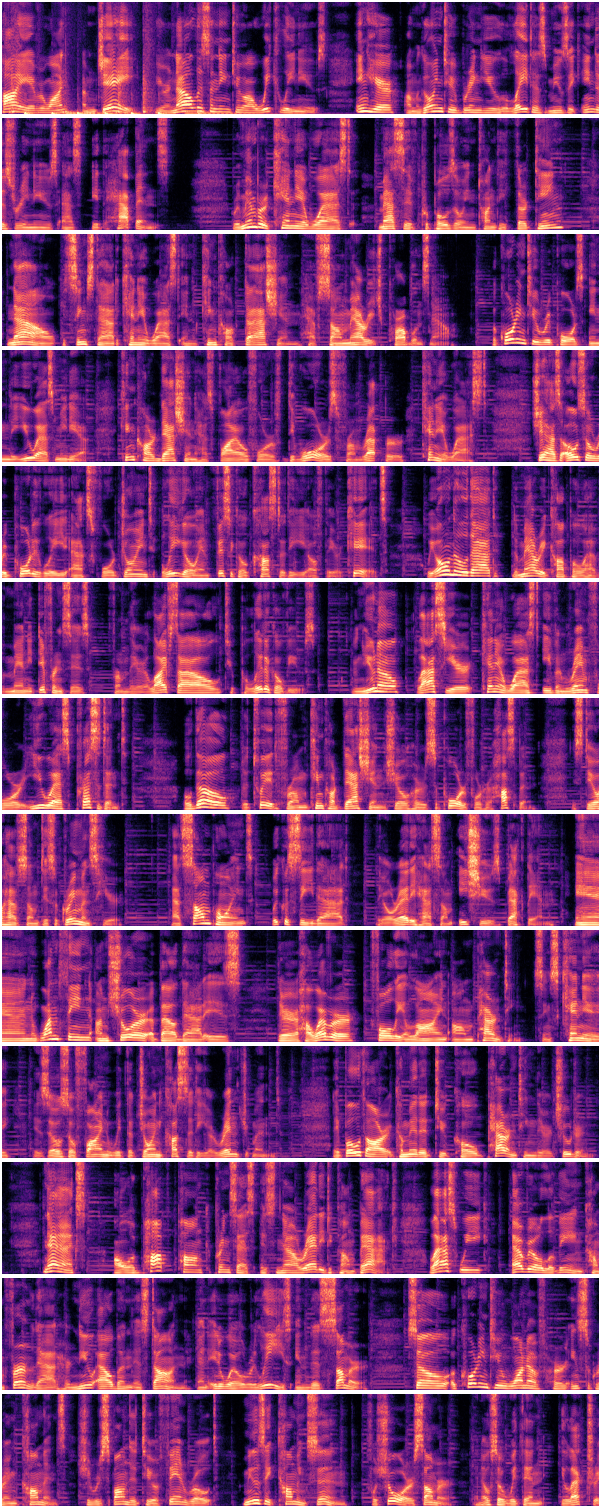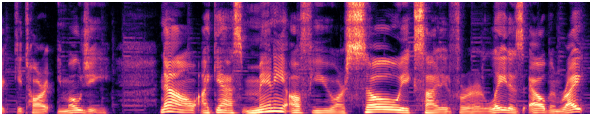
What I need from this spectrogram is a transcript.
Hi everyone, I'm Jay. You are now listening to our weekly news. In here, I'm going to bring you the latest music industry news as it happens. Remember Kanye West's massive proposal in 2013? Now, it seems that Kanye West and Kim Kardashian have some marriage problems now. According to reports in the US media, Kim Kardashian has filed for divorce from rapper Kanye West. She has also reportedly asked for joint legal and physical custody of their kids. We all know that the married couple have many differences from their lifestyle to political views. And you know, last year, Kanye West even ran for US president. Although the tweet from Kim Kardashian show her support for her husband, they still have some disagreements here. At some point, we could see that they already had some issues back then. And one thing I'm sure about that is they're, however, fully aligned on parenting, since Kanye is also fine with the joint custody arrangement. They both are committed to co parenting their children. Next, our pop punk princess is now ready to come back. Last week, Avril Lavigne confirmed that her new album is done and it will release in this summer. So, according to one of her Instagram comments, she responded to a fan wrote, Music coming soon, for sure, summer, and also with an electric guitar emoji. Now, I guess many of you are so excited for her latest album, right?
